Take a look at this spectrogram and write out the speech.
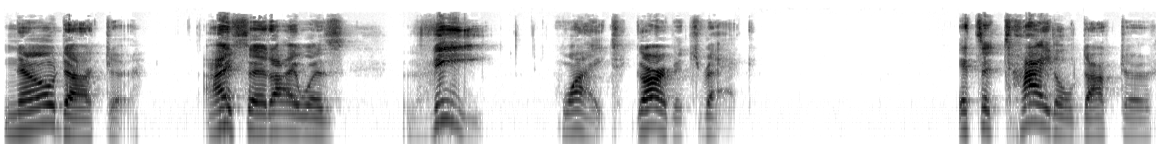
No, Doctor. I said I was the white garbage bag. It's a title, Doctor.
